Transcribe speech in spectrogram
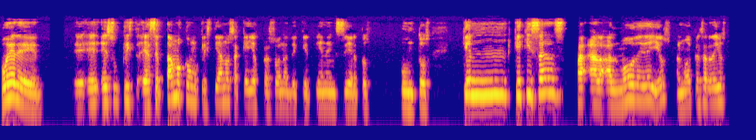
puede eh, es aceptamos como cristianos aquellas personas de que tienen ciertos puntos que, que quizás al, modo de ellos, al modo de pensar de ellos,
